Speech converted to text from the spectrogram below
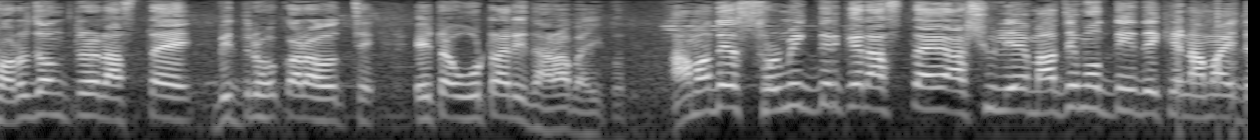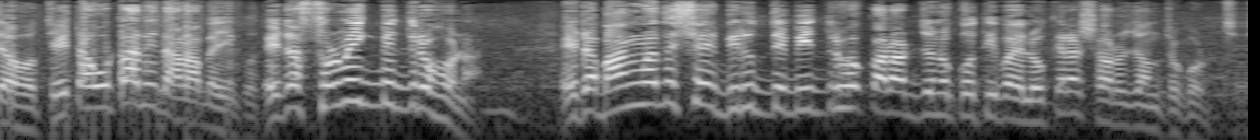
ষড়যন্ত্র রাস্তায় বিদ্রোহ করা হচ্ছে, এটা ওটারই ধারাবাহিকতা। আমাদের শ্রমিকদেরকে রাস্তায় আসলে মাঝে মধ্যেই দেখে নামাই দেওয়া হচ্ছে, এটা ওটারই ধারাবাহিকতা। এটা শ্রমিক বিদ্রোহ না। এটা বাংলাদেশের বিরুদ্ধে বিদ্রোহ করার জন্য কতিপয় লোকেরা ষড়যন্ত্র করছে।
